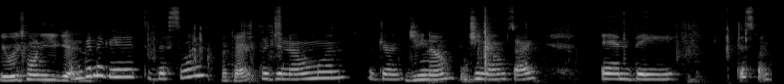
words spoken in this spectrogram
Which one are you get? I'm gonna get this one, Okay. the genome one, the Genome. genome, sorry, and the this one.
